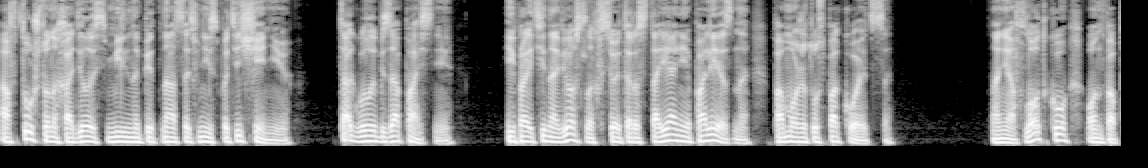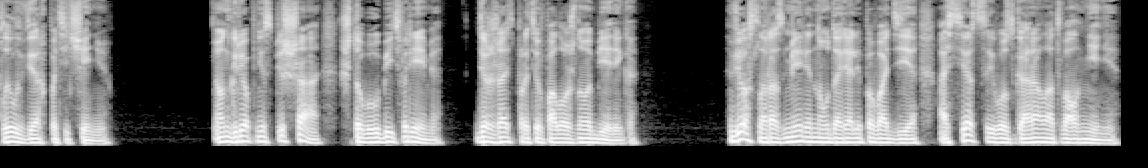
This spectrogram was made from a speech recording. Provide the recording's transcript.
а в ту, что находилась миль на пятнадцать вниз по течению. Так было безопаснее. И пройти на веслах все это расстояние полезно, поможет успокоиться. Наняв лодку, он поплыл вверх по течению. Он греб не спеша, чтобы убить время, держать противоположного берега. Весла размеренно ударяли по воде, а сердце его сгорало от волнения.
